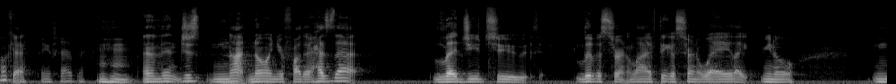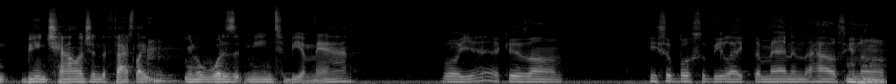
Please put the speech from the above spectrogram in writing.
Okay. Things happen. Mm-hmm. And then just not knowing your father has that led you to live a certain life, think a certain way, like you know, n- being challenged in the fact, like you know, what does it mean to be a man? Well, yeah, because um, he's supposed to be like the man in the house, you Mhm. know,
